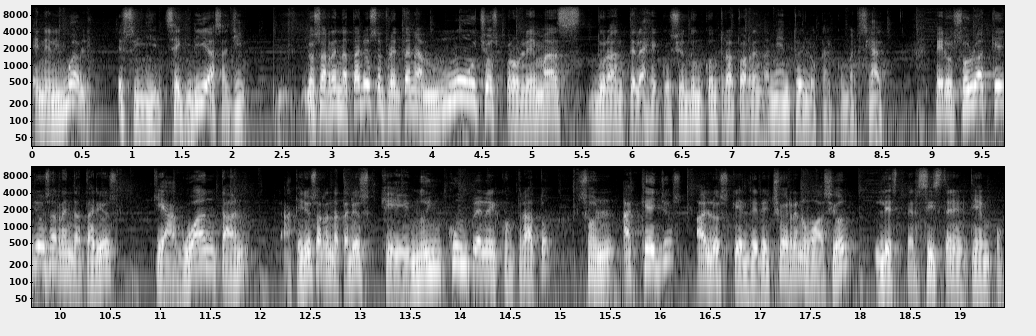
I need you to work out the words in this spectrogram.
en el inmueble, seguirías allí. Los arrendatarios se enfrentan a muchos problemas durante la ejecución de un contrato de arrendamiento de local comercial, pero solo aquellos arrendatarios que aguantan, aquellos arrendatarios que no incumplen el contrato, son aquellos a los que el derecho de renovación les persiste en el tiempo.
